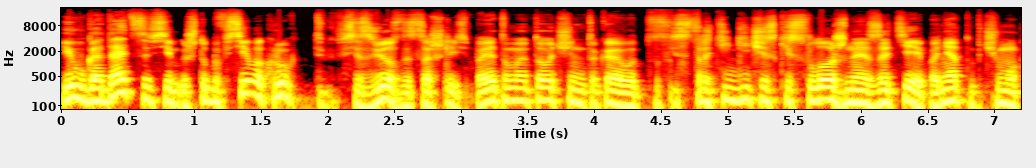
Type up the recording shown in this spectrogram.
И угадать со всем, и чтобы все вокруг, все звезды сошлись. Поэтому это очень такая вот стратегически сложная затея. Понятно, почему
